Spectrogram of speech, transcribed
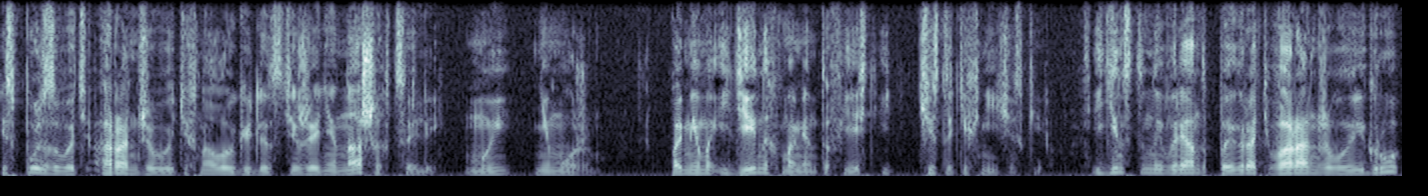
Использовать оранжевую технологию для достижения наших целей мы не можем. Помимо идейных моментов есть и чисто технические. Единственный вариант поиграть в оранжевую игру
